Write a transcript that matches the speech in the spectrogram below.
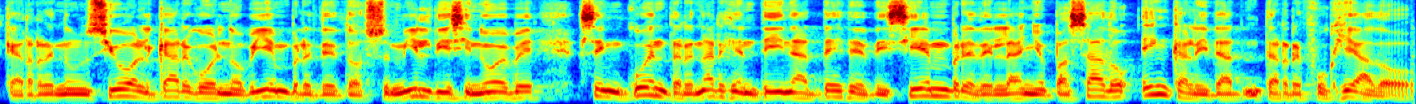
que renunció al cargo en noviembre de 2019, se encuentra en Argentina desde diciembre del año pasado en calidad de refugiado.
